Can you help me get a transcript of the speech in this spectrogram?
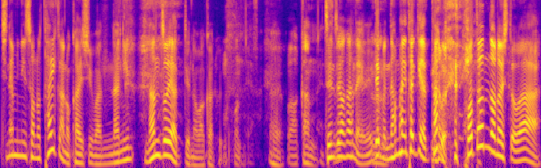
ちなみにその大化の改新は何何ぞやっていうのは分かる、もうねうんわかんない全然わかんないよね。うんでも名前だけは多分、ほとんどの人は、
